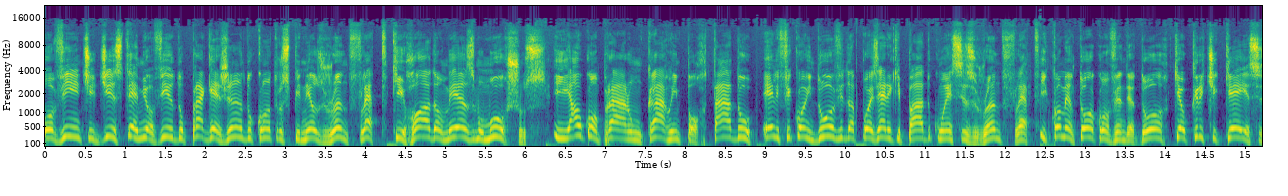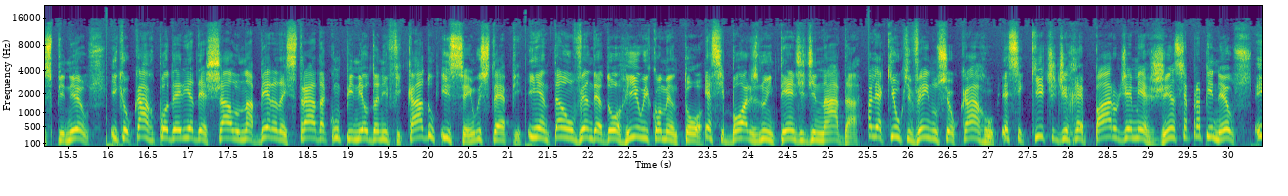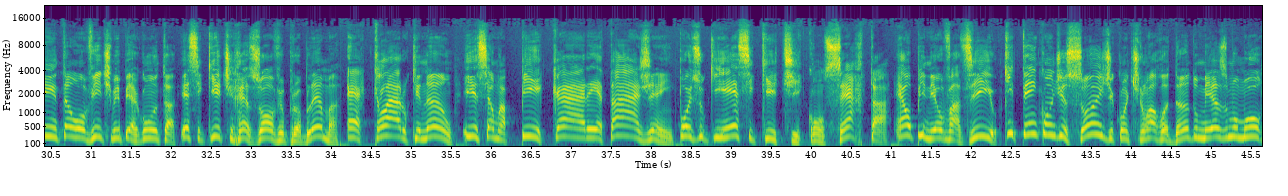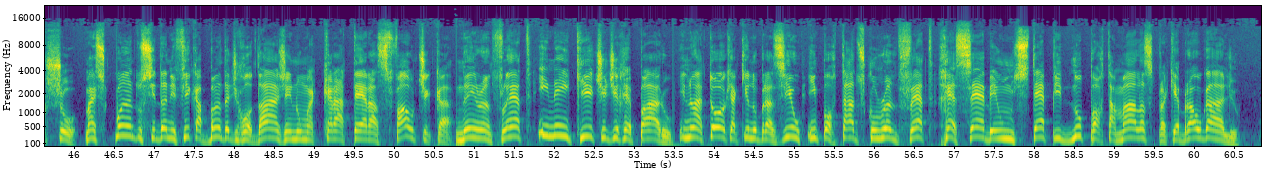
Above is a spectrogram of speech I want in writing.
Ouvinte diz ter me ouvido praguejando contra os pneus Run Flat, que rodam mesmo murchos. E ao comprar um carro importado, ele ficou em dúvida, pois era equipado com esses Run Flat. E comentou com o vendedor que eu critiquei esses pneus e que o carro poderia deixá-lo na beira da estrada com o pneu danificado e sem o step. E então o vendedor riu e comentou: Esse Boris não entende de nada. Olha aqui o que vem no seu carro: esse kit de reparo de emergência para pneus. E então o ouvinte me pergunta: esse kit resolve o problema? É claro que não. Isso é uma picaretagem, pois o que esse kit conserta é o pneu vazio que tem condições de continuar rodando mesmo murcho. Mas quando se danifica a banda de rodagem numa cratera asfáltica, nem run flat e nem kit de reparo. E não é à toa que aqui no Brasil, importados com run flat recebem um step no porta-malas para quebrar o galho.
